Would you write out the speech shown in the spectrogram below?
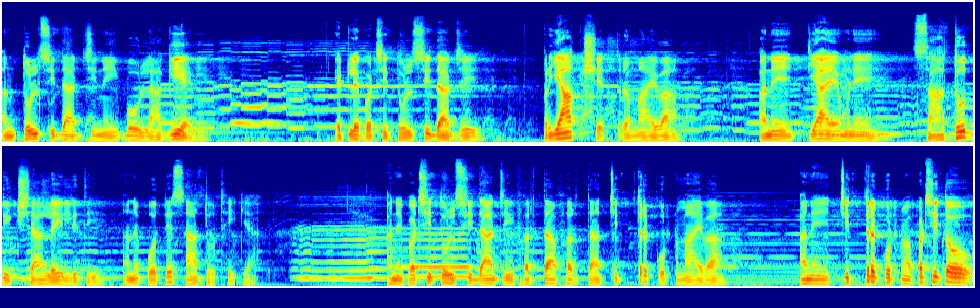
અને તુલસીદાસજીને એ બહુ લાગી આવી. એટલે પછી તુલસીદાસજી પ્રયાગ ક્ષેત્રમાં આવ્યા અને ત્યાં એમણે સાધુ દીક્ષા લઈ લીધી અને પોતે સાધુ થઈ ગયા. અને પછી તુલસીદાસજી ફરતા ફરતા ચિત્રકૂટમાં આવ્યા અને ચિત્રકૂટમાં, પછી તો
